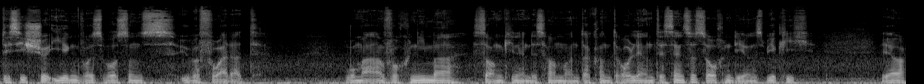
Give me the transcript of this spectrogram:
das ist schon irgendwas, was uns überfordert. Wo wir einfach nicht mehr sagen können, das haben wir unter Kontrolle. Und das sind so Sachen, die uns wirklich ja,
